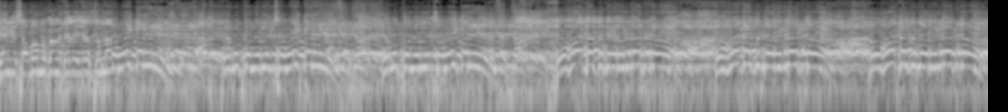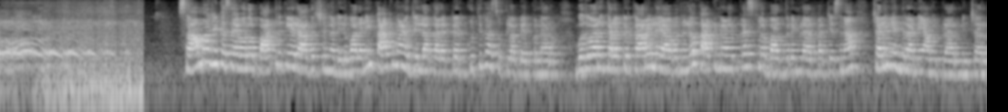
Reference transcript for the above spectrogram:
నేను ఈ సభాముఖంగా తెలియజేస్తున్నా. ప్రభుత్వ నిర్లక్ష్యం వైఖరి ప్రభుత్వ నిర్లక్ష్య వైఖరి జోహార్ డాక్టర్ బిఆర్ అంబేద్కర్ జోహార్ డాక్టర్ బిఆర్ అంబేద్కర్ జోహార్ డాక్టర్ బిఆర్ అంబేద్కర్ సామాజిక సేవలో పాత్రికేయుల ఆదర్శంగా నిలవాలని కాకినాడ జిల్లా కలెక్టర్ కృతికా శుక్లా పేర్కొన్నారు. బుధవారం కలెక్టర్ కార్యాలయ ఆవరణలో కాకినాడ ప్రెస్ క్లబ్ ఆధ్వర్యంలో ఏర్పాటు చేసిన చలివేంద్రాన్ని ఆమె ప్రారంభించారు.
